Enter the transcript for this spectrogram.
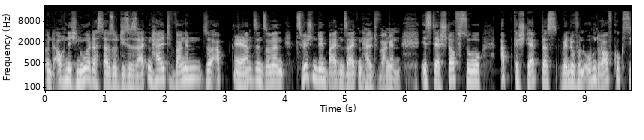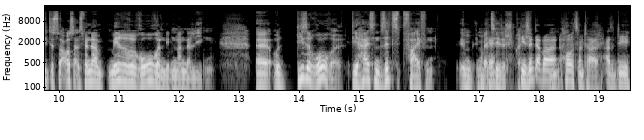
und auch nicht nur, dass da so diese Seitenhaltwangen so abgetrennt ja. sind, sondern zwischen den beiden Seitenhaltwangen ist der Stoff so abgesteppt, dass wenn du von oben drauf guckst, sieht es so aus, als wenn da mehrere Rohre nebeneinander liegen. Äh, und diese Rohre, die heißen Sitzpfeifen im, im okay. Mercedes-Sprech. Die sind aber horizontal. Also die,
